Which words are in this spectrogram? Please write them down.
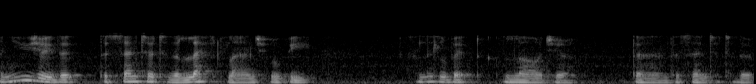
and usually the the center to the left flange will be a little bit larger than the center to the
